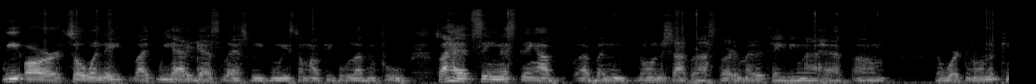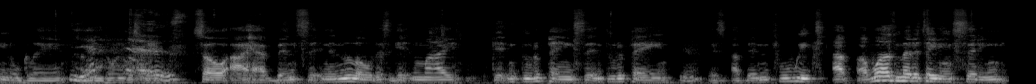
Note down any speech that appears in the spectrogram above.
we are. So when they like, we had a guest last week and we was talking about people loving food. So I had seen this thing. I've I've been doing the chakra. I started meditating. I have um been working on the pineal gland. I've doing those things. Yes. So I have been sitting in the lotus, getting my getting through the pain, sitting through the pain. Yeah. It's, I've been for weeks. I, I was meditating sitting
